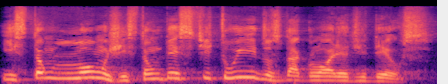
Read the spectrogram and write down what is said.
e estão longe, estão destituídos da glória de Deus.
